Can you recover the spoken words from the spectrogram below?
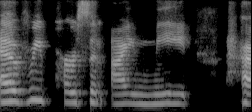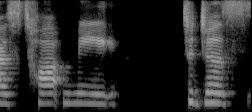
every person i meet has taught me to just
